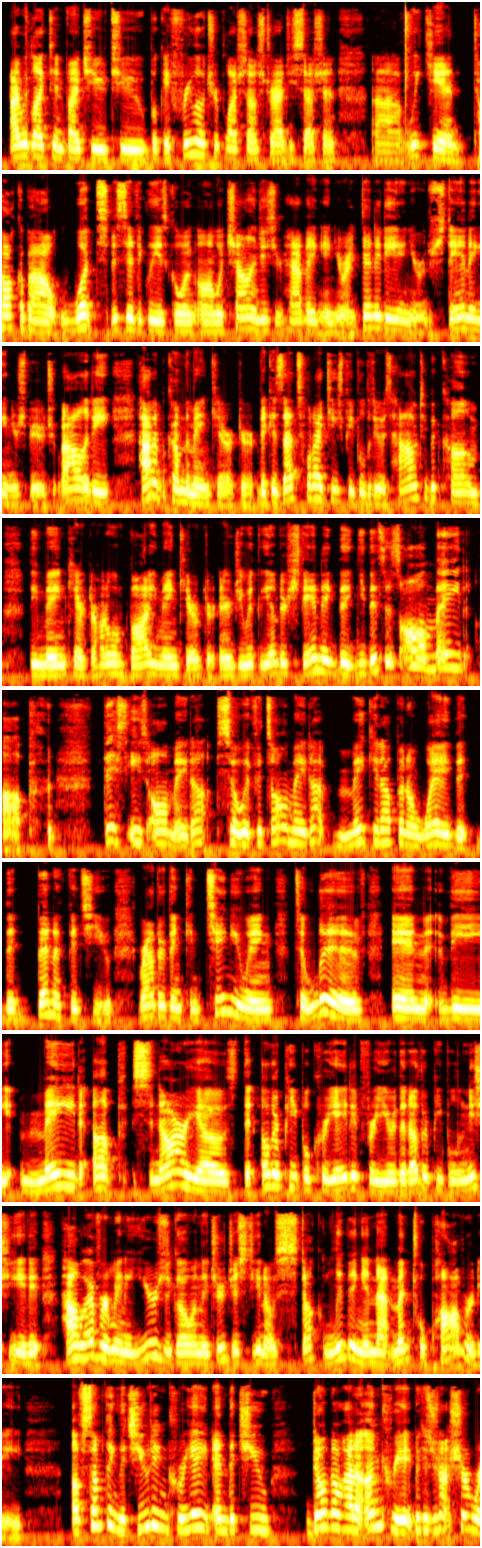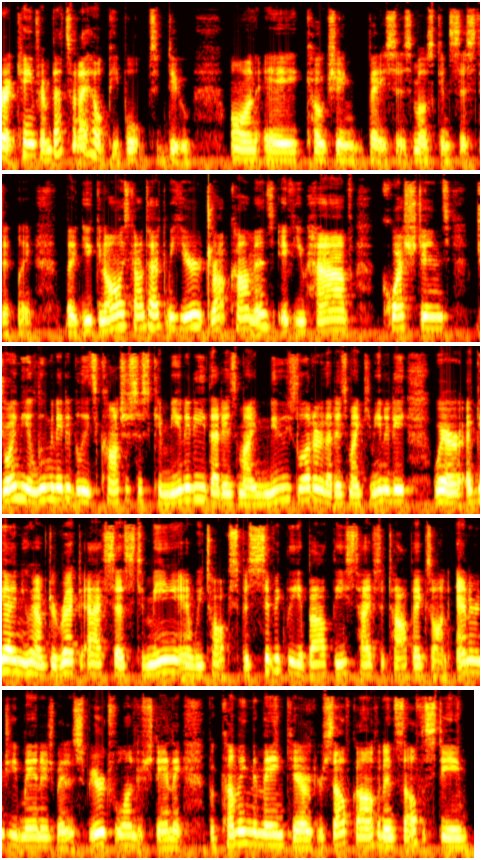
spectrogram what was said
I would like to invite you to book a free low trip lifestyle strategy session. Uh, we can talk about what specifically is going on, what challenges you're having in your identity and your understanding and your spirituality, how to become the main character. Because that's what I teach people to do is how to become the main character, how to embody main character energy with the understanding that this is all made up. this is all made up. So if it's all made up, make it up in a way that, that benefits you rather than continuing to live in the made up scenarios that other people created for you or that other people initiated however many years ago and that you're just, you know, stuck living in that mental poverty of something that you didn't create and that you don't know how to uncreate because you're not sure where it came from. That's what I help people to do on a coaching basis most consistently. But you can always contact me here, drop comments if you have questions. Join the Illuminated Elites Consciousness community. That is my newsletter, that is my community, where again, you have direct access to me and we talk specifically about these types of topics on energy management and spiritual understanding, becoming the main character, self confidence, self esteem.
